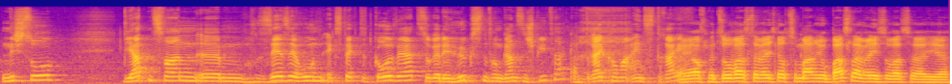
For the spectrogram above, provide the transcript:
nicht so. Die hatten zwar einen ähm, sehr, sehr hohen Expected Goal Wert, sogar den höchsten vom ganzen Spieltag, 3,13. Hör auf mit sowas, da werde ich noch zu Mario Basler, wenn ich sowas höre hier.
